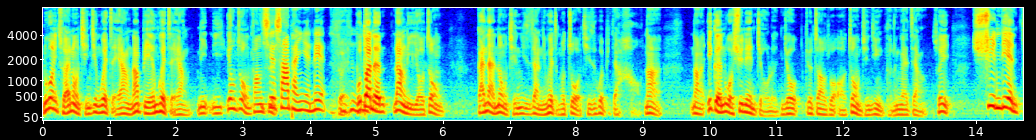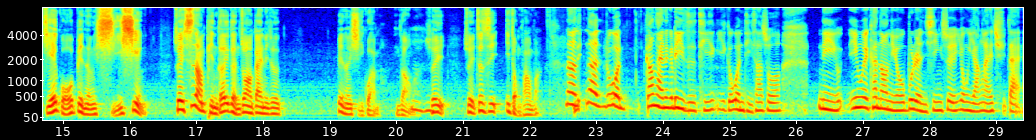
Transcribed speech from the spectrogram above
如果你处在那种情境会怎样，那别人会怎样？你你用这种方式，沙盘演练，对，不断的让你有这种感染那种情境之下，你会怎么做？其实会比较好。那那一个人如果训练久了，你就就知道说，哦，这种情境可能应该这样。所以训练结果会变成习性。所以市场品德一个很重要的概念就是变成习惯嘛，你知道吗？所以所以这是一种方法。那那如果刚才那个例子提一个问题，他说：“你因为看到牛不忍心，所以用羊来取代，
